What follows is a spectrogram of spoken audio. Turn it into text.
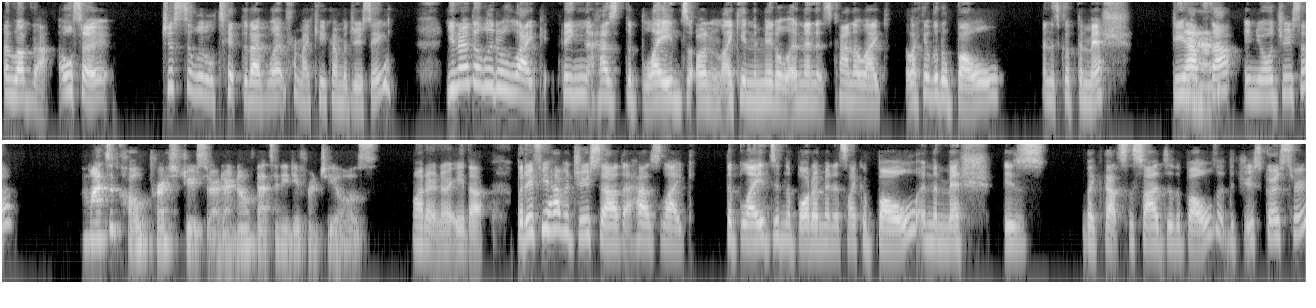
I love that. Also, just a little tip that I've learned from my cucumber juicing. You know the little like thing that has the blades on like in the middle, and then it's kind of like like a little bowl, and it's got the mesh. Do you yeah. have that in your juicer? Mine's a cold press juicer. I don't know if that's any different to yours. I don't know either. But if you have a juicer that has like the blades in the bottom and it's like a bowl and the mesh is like that's the sides of the bowl that the juice goes through.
